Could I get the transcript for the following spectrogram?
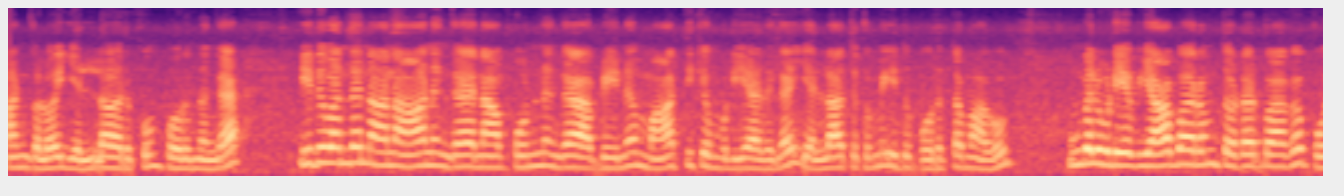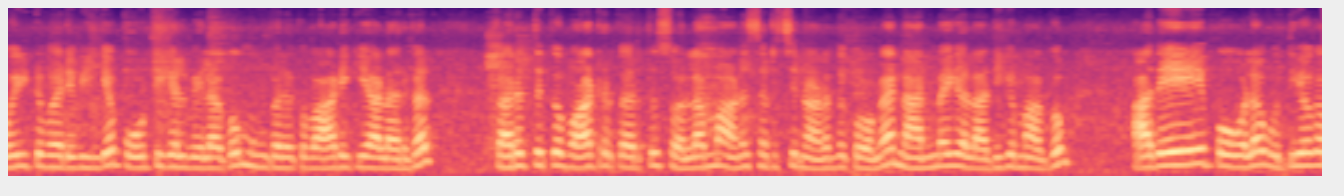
ஆண்களோ எல்லாருக்கும் பொருந்துங்க. இது வந்து நான் ஆணுங்க நான் பொண்ணுங்க அப்படின்னு மாற்றிக்க முடியாதுங்க. எல்லாத்துக்குமே இது பொருத்தமாகும். உங்களுடைய வியாபாரம் தொடர்பாக போயிட்டு வருவீங்க. போட்டிகள் விலகும். உங்களுக்கு வாடிக்கையாளர்கள் கருத்துக்கு மாற்று கருத்து சொல்லாமல் அனுசரித்து நடந்துக்கோங்க. நன்மைகள் அதிகமாகும். அதே போல் உத்தியோக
